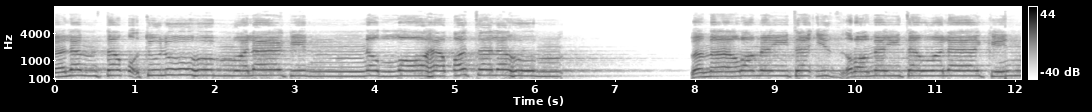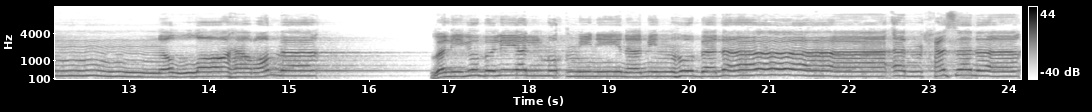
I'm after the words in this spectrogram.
فلم تقتلوهم ولكن الله قتلهم. فما رميت إذ رميت ولكن الله رمى. وليبلي المؤمنين منه بلاء حسنا.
